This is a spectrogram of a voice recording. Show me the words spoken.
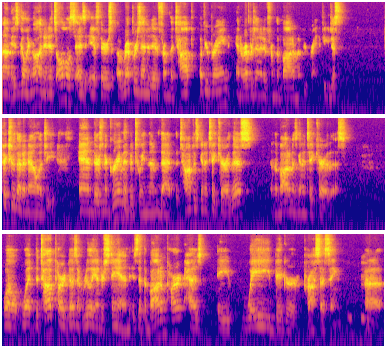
um, is going on and it's almost as if there's a representative from the top of your brain and a representative from the bottom of your brain if you can just picture that analogy. And there's an agreement between them that the top is going to take care of this and the bottom is going to take care of this. Well what the top part doesn't really understand is that the bottom part has a way bigger processing mm-hmm. uh,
